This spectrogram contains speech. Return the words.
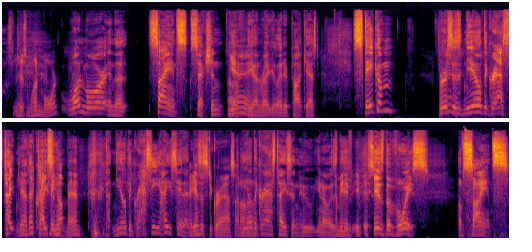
there's one more. one more in the science section of Yay. the unregulated podcast. Steak-umm versus Neil deGrasse Titan. Yeah, that cracked Tyson. me up, man. Neil deGrasse? How do you say that? I guess it's DeGrasse. I don't Neil know. deGrasse Tyson, who you know is I mean, the, if, if is the voice of science.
